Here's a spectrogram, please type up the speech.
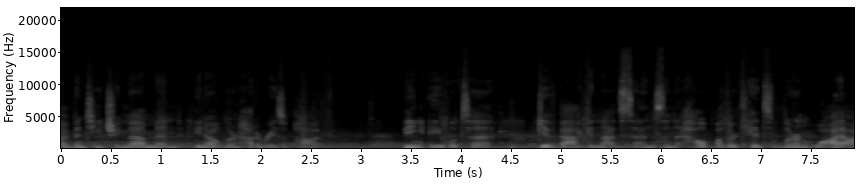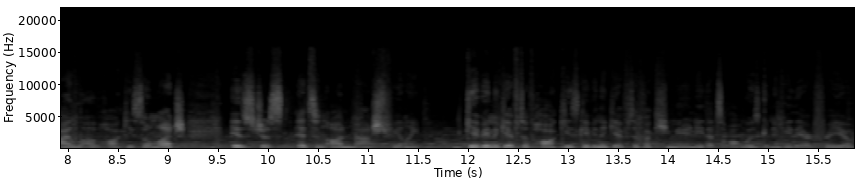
I've been teaching them and, you know, learn how to raise a puck. Being able to give back in that sense and help other kids learn why I love hockey so much is just, it's an unmatched feeling. Giving the gift of hockey is giving the gift of a community that's always gonna be there for you.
